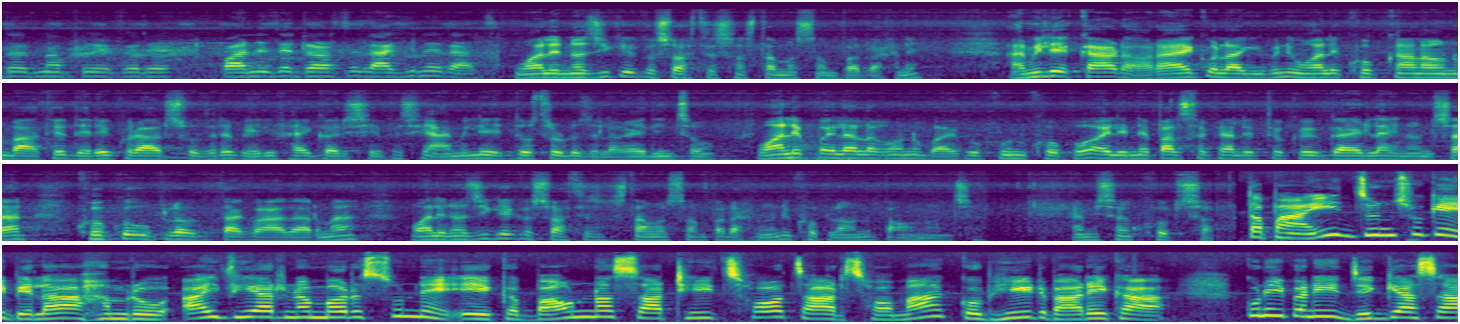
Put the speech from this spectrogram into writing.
दुध नपुगेकोले भन्ने चाहिँ डर चाहिँ लागि नै रहेछ। उहाँले नजिकैको स्वास्थ्य संस्थामा सम्पर्क राख्ने। हामीले कार्ड हराएको लागि पनि उहाँले खोप कहाँ लाउनु भएको थियो धेरै कुराहरू सोधेर भेरिफाई गरिसकेपछि हामीले दोस्रो डोज लगाइदिन्छौँ। उहाँले पहिला लगाउनु भएको कुन खोप हो? अहिले नेपाल सरकारले त्यो गाइडलाइन अनुसार खोपको उपलब्धताको आधारमा उहाँले नजिकैको स्वास्थ्य संस्थामा सम्पर्क राख्नु भने खोप लाउनु पाउनुहुन्छ। हामीसँग खोप छ। तपाईँ जुनसुकै बेला हाम्रो आइभीआर नम्बर शून्य एक बाहन्न साठी छ चार छमा कोभिड बारेका कुनै पनि जिज्ञासा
